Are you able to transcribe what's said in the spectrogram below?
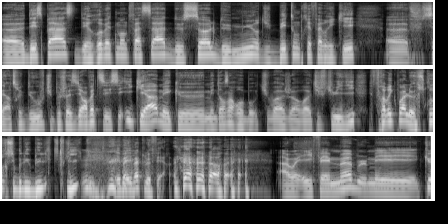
euh, d'espace, des revêtements de façade, de sol, de murs, du béton préfabriqué. Euh, c'est un truc de ouf. Tu peux choisir. En fait, c'est c'est Ikea, mais, que, mais dans un robot. Tu vois, genre, tu, tu lui dis, fabrique-moi le et ben il va te le faire. Ah ouais, et il fait meuble, mais que,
